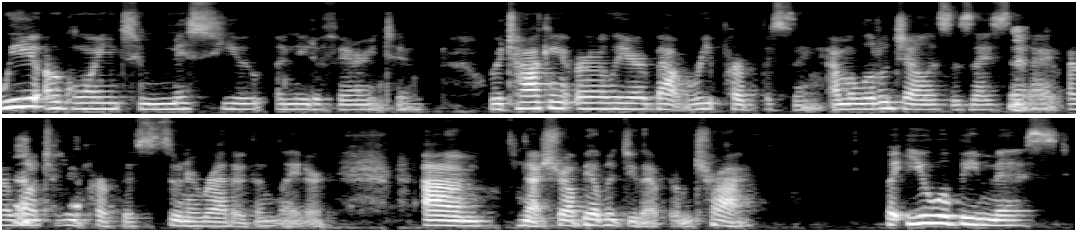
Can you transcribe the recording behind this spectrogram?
We are going to miss you, Anita Farrington. We are talking earlier about repurposing. I'm a little jealous, as I said, I, I want to repurpose sooner rather than later. Um, not sure I'll be able to do that, but I'm trying. But you will be missed.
